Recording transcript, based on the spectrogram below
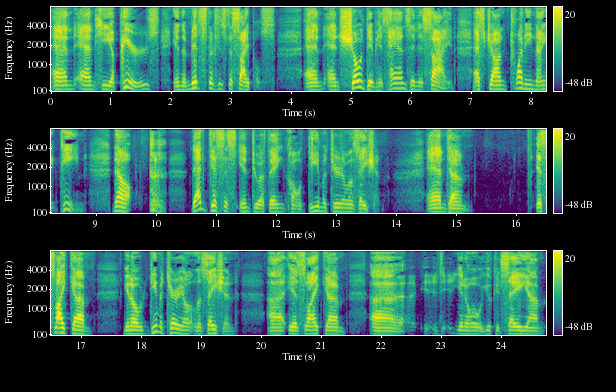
and and he appears in the midst of his disciples and and showed them his hands and his side. That's John 20, 19. Now that gets us into a thing called dematerialization. And um, it's like um, you know, dematerialization uh, is like um, uh, you know, you could say um,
